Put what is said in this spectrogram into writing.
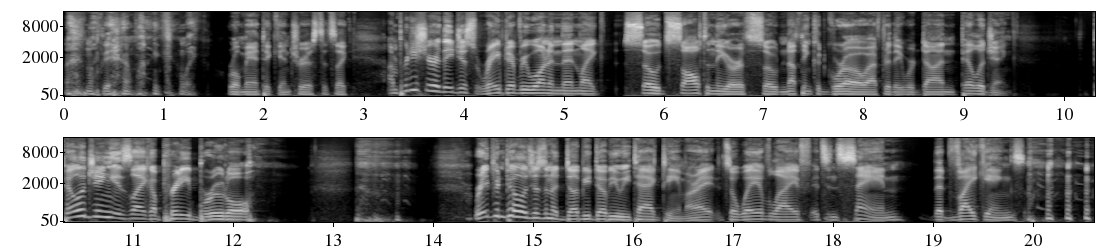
like they have like like romantic interest. It's like I'm pretty sure they just raped everyone and then like sowed salt in the earth so nothing could grow after they were done pillaging. Pillaging is like a pretty brutal. Rape and pillage isn't a WWE tag team, all right? It's a way of life. It's insane that Vikings.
